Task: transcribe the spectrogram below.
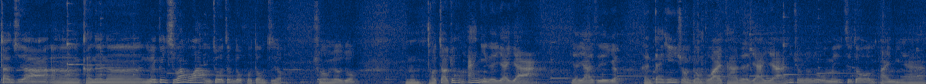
但是啊，嗯，可能呢，你会更喜欢我啊。我们做了这么多活动之后，熊熊就说，嗯，我早就很爱你的丫丫。丫丫是一个很担心熊熊不爱他的丫丫。那熊熊说，我们一直都很爱你啊，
